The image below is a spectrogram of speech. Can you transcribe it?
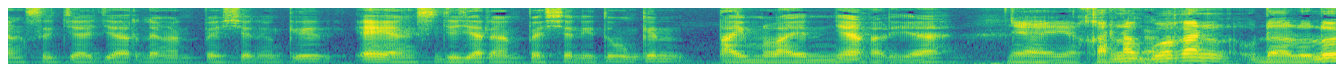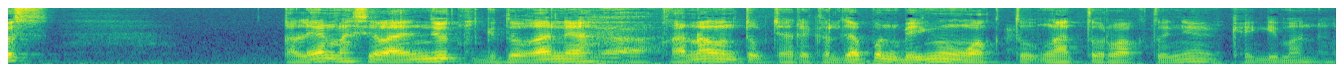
yang sejajar dengan passion mungkin eh yang sejajar dengan passion itu mungkin timelinenya kali ya ya ya karena gue kan udah lulus kalian masih lanjut gitu kan ya. Ya. karena untuk cari kerja pun bingung waktu ngatur waktunya kayak gimana.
